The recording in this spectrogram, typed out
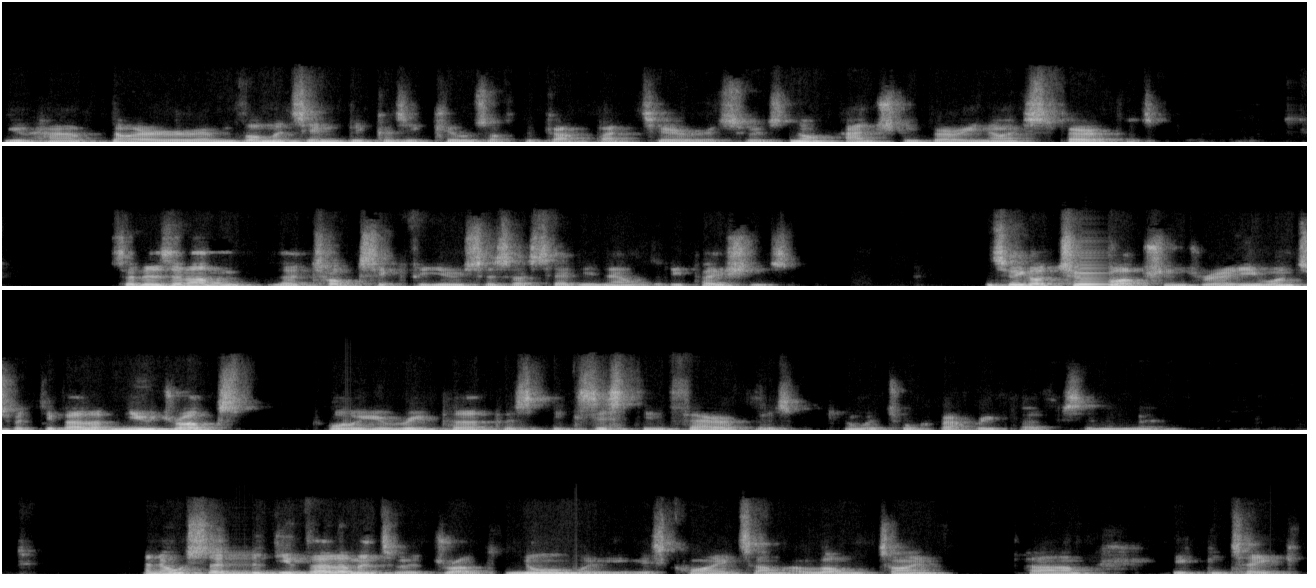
You have diarrhea and vomiting because it kills off the gut bacteria. So it's not actually very nice therapies. So there's an um, toxic for use, as I said, in elderly patients. And so you've got two options really. You want to develop new drugs or you repurpose existing therapies. And we'll talk about repurposing in a minute. And also the development of a drug normally is quite um, a long time. Um, you can take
